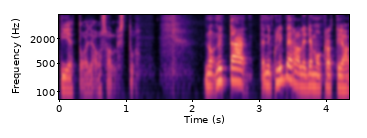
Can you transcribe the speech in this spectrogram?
tietoa ja osallistua. No nyt tämä, niin liberaalidemokratia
